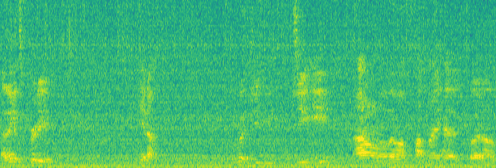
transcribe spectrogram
I think it's pretty, you know. What about GE? GE? I don't know them off the top of my head, but um,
